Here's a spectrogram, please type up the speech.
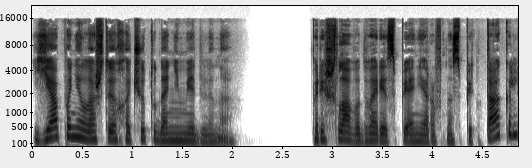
Я поняла, что я хочу туда немедленно. Пришла во дворец пионеров на спектакль,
